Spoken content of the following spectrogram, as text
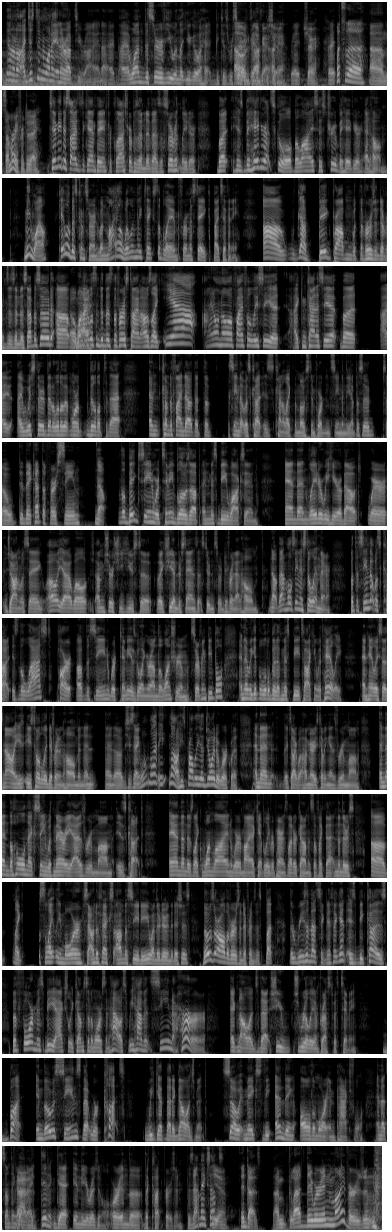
No, no, no. I just didn't want to interrupt you, Ryan. I, I wanted to serve you and let you go ahead because we're serving okay, fans okay, of the show, okay. right? Sure. Right. What's the um, summary for today? Timmy decides to campaign for class representative as a servant leader, but his behavior at school belies his true behavior at home. Meanwhile, Caleb is concerned when Maya willingly takes the blame for a mistake by Tiffany. Uh, we've got a big problem with the version differences in this episode. Uh, Oh, when I listened to this the first time, I was like, yeah, I don't know if I fully see it. I can kind of see it, but I I wish there had been a little bit more build up to that. And come to find out that the scene that was cut is kind of like the most important scene in the episode. So Did they cut the first scene? no. The big scene where Timmy blows up and Miss B walks in. And then later we hear about where John was saying, Oh, yeah, well, I'm sure she's used to, like, she understands that students are different at home. Now, that whole scene is still in there. But the scene that was cut is the last part of the scene where Timmy is going around the lunchroom serving people. And then we get the little bit of Miss B talking with Haley. And Haley says, no, he's, he's totally different at home. And and, and uh, she's saying, well, what? He, no, he's probably a joy to work with. And then they talk about how Mary's coming in as room mom. And then the whole next scene with Mary as room mom is cut. And then there's like one line where Maya can't believe her parents let her come and stuff like that. And then there's uh like slightly more sound effects on the CD when they're doing the dishes. Those are all the version differences. But the reason that's significant is because before Miss B actually comes to the Morrison house, we haven't seen her acknowledge that she's really impressed with Timmy. But in those scenes that were cut, we get that acknowledgement. So it makes the ending all the more impactful. And that's something Got that I didn't get in the original or in the, the cut version. Does that make sense? Yeah, it does. I'm glad they were in my version.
